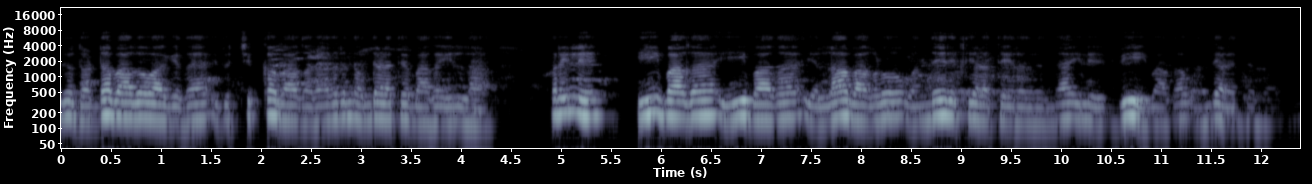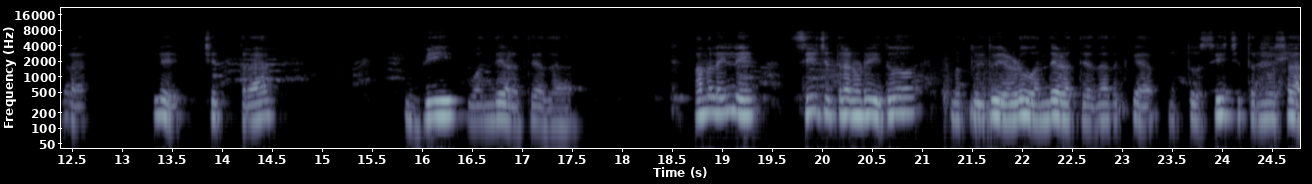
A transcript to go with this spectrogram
ಇದು ದೊಡ್ಡ ಭಾಗವಾಗಿದೆ, ಇದು ಚಿಕ್ಕ ಭಾಗ ಅದ ಅದರಿಂದ ಒಂದೇ ಅಳತೆಯ ಭಾಗ ಇಲ್ಲ. ಆದರೆ ಇಲ್ಲಿ ಈ ಭಾಗ ಈ ಭಾಗ, ಎಲ್ಲ ಭಾಗಗಳು ಒಂದೇ ರೀತಿ ಅಳತೆ ಇರೋದ್ರಿಂದ ಇಲ್ಲಿ ಬಿ ಭಾಗ ಒಂದೇ ಅಳತೆ ಅದ ಅಂದ್ರೆ ಇಲ್ಲಿ ಚಿತ್ರ ಬಿ ಒಂದೇ ಅಳತೆ ಅದ ಆಮೇಲೆ ಇಲ್ಲಿ ಸಿ ಚಿತ್ರ ನೋಡಿ, ಇದು ಮತ್ತು ಇದು ಎರಡು ಒಂದೇ ಅಳತೆ ಅದ ಅದಕ್ಕೆ ಮತ್ತು ಸಿ ಚಿತ್ರನೂ ಸಹ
